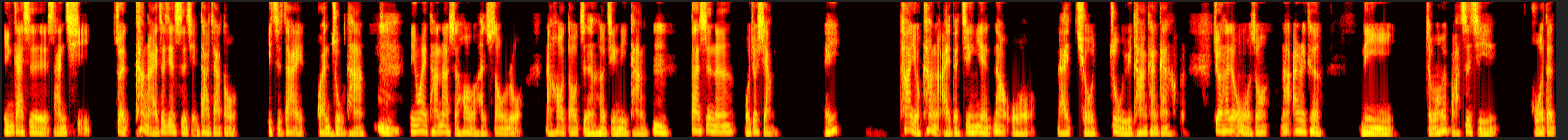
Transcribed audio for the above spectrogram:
应该是三期，所以抗癌这件事情大家都一直在关注他，嗯，因为他那时候很瘦弱，然后都只能喝精力汤，嗯，但是呢，我就想，诶，他有抗癌的经验，那我来求助于他看看好了。就他就问我说：“那艾瑞克，你怎么会把自己活得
